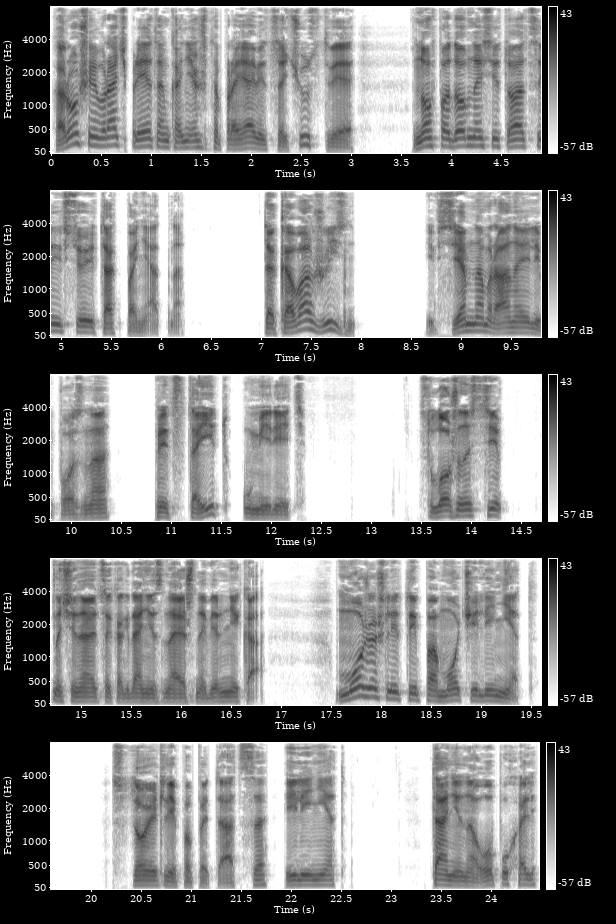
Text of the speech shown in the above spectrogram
Хороший врач при этом, конечно, проявит сочувствие, но в подобной ситуации все и так понятно. Такова жизнь, и всем нам рано или поздно предстоит умереть. Сложности начинаются, когда не знаешь наверняка, можешь ли ты помочь или нет, стоит ли попытаться или нет. Танина опухоль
